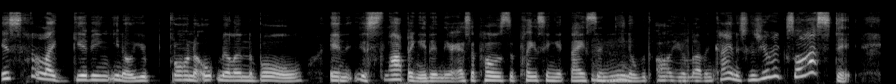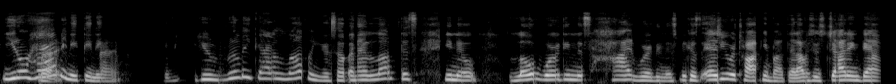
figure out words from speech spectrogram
it's kind of like giving, you know, you're throwing the oatmeal in the bowl and you're slopping it in there as opposed to placing it nice mm-hmm. and, you mm-hmm. know, with all your love and kindness because you're exhausted. You don't have right, anything to right you really got to love on yourself. And I love this, you know, low worthiness, high worthiness, because as you were talking about that, I was just jotting down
